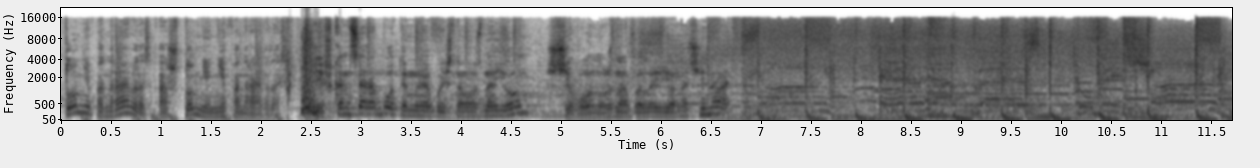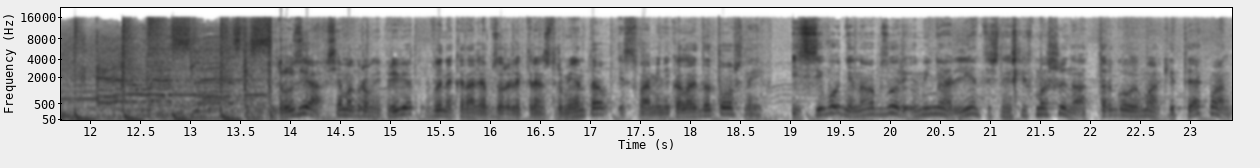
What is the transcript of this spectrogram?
что мне понравилось, а что мне не понравилось. Лишь в конце работы мы обычно узнаем, с чего нужно было ее начинать. Друзья, всем огромный привет! Вы на канале Обзор электроинструментов и с вами Николай Дотошный. И сегодня на обзоре у меня ленточная шлифмашина от торговой марки Techman,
